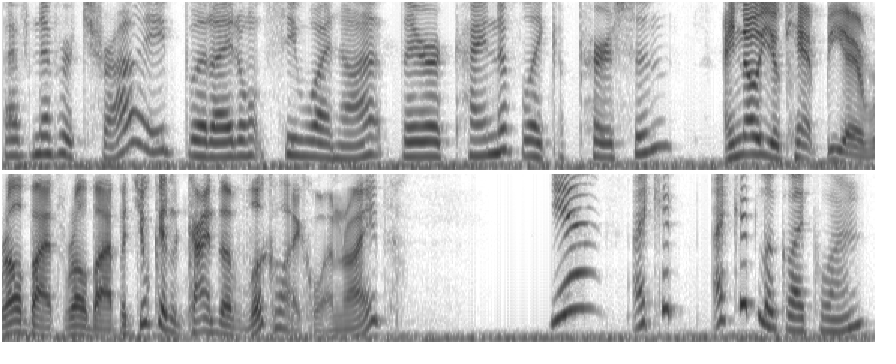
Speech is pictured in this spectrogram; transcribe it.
I've never tried, but I don't see why not. They're kind of like a person. I know you can't be a robot robot, but you can kind of look like one, right? Yeah, I could I could look like one.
